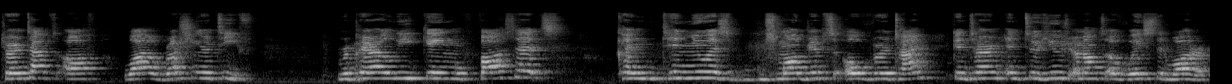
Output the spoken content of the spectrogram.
Turn taps off while brushing your teeth. Repair leaking faucets. Continuous small drips over time can turn into huge amounts of wasted water.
